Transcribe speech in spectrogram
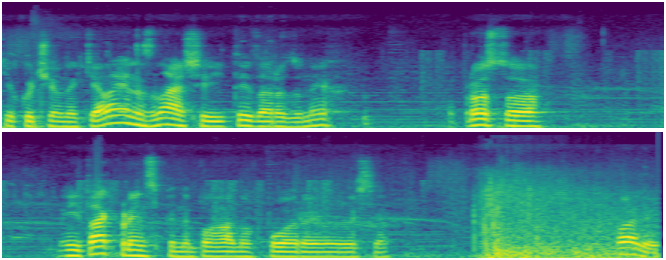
ті кочівники, але я не знаю, чи йти зараз до них. Просто. Ми і так, в принципі, непогано впоралися. Палюй.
